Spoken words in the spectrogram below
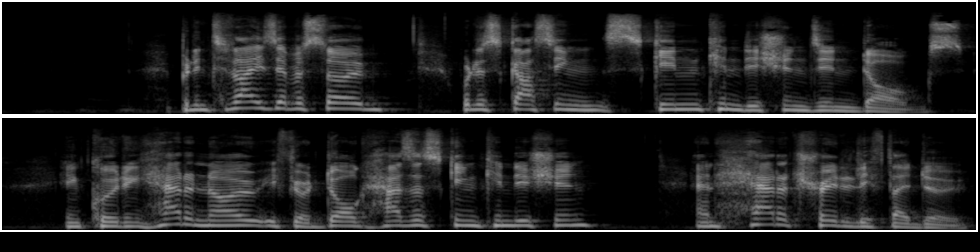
But in today's episode, we're discussing skin conditions in dogs, including how to know if your dog has a skin condition and how to treat it if they do.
